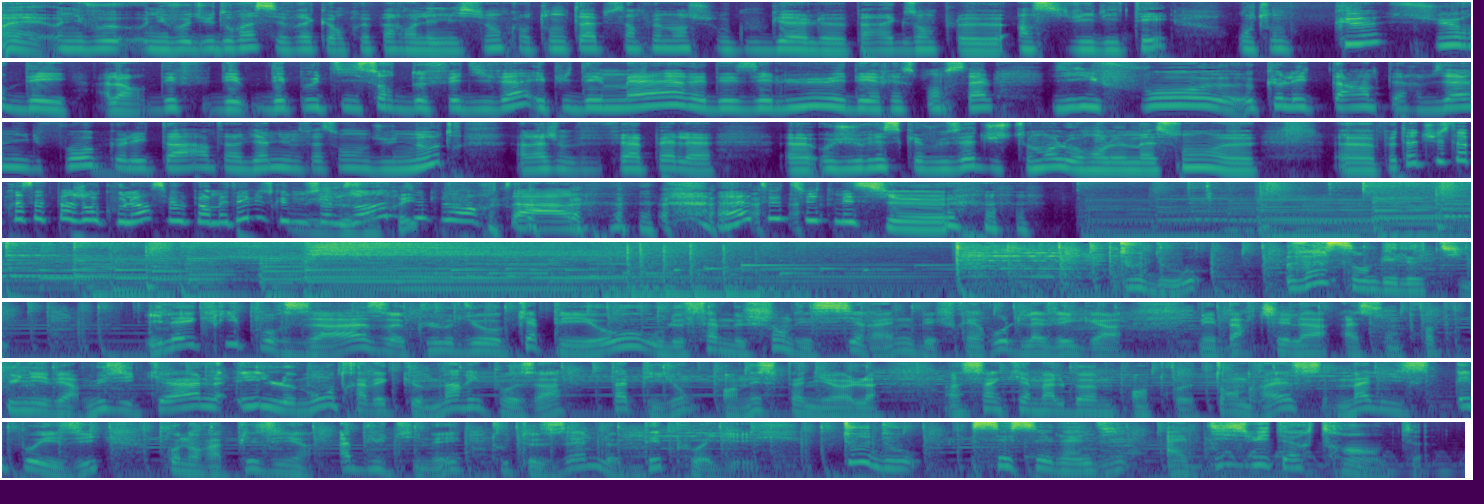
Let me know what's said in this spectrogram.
Ouais, au niveau, au niveau du droit, c'est vrai qu'en préparant l'émission, quand on tape simplement sur Google, euh, par exemple, euh, incivilité, on tombe que sur des, alors, des, des, des, petits sortes de faits divers, et puis des maires et des élus et des responsables. Il faut euh, que l'État intervienne, il faut que l'État intervienne d'une façon ou d'une autre. Alors là, je me fais appel au juriste que vous êtes, justement, Laurent Lemasson, peut-être juste après cette page en couleur, si vous le permettez, puisque nous sommes un petit peu en retard. à tout de suite, messieurs. doux, Vincent Bellotti. Il a écrit pour Zaz, Claudio Capeo ou le fameux chant des sirènes des frérots de la Vega. Mais Barcella a son propre univers musical et il le montre avec Mariposa, Papillon en espagnol. Un cinquième album entre tendresse, malice et poésie qu'on aura plaisir à butiner, toutes ailes déployées. Tout doux, c'est ce lundi à 18h30.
